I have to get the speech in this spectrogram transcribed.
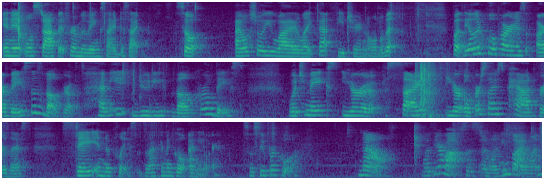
And it will stop it from moving side to side. So I will show you why I like that feature in a little bit but the other cool part is our base is velcro it's heavy duty velcro base which makes your size, your oversized pad for this stay into place. It's not gonna go anywhere. So super cool. Now, with your mop system, when you buy one,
